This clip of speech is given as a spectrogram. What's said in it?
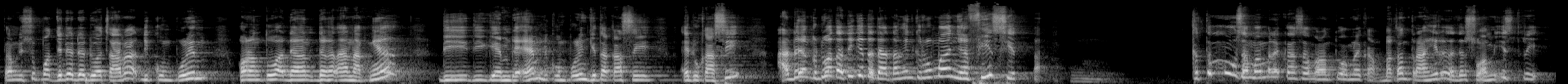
family support. Jadi ada dua cara, dikumpulin orang tua dengan dengan anaknya di di GMDM, dikumpulin kita kasih edukasi. Ada yang kedua tadi kita datangin ke rumahnya, visit, Pak. Ketemu sama mereka sama orang tua mereka. Bahkan terakhir ada suami istri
